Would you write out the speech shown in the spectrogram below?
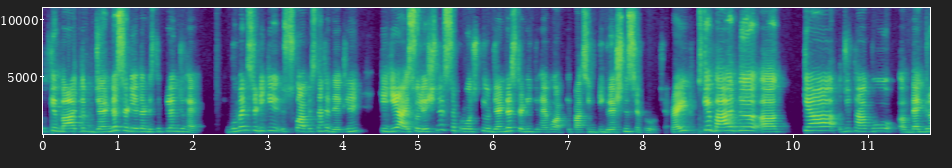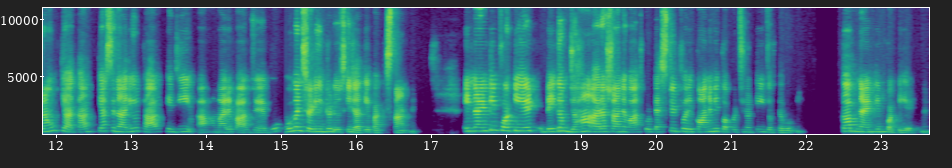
उसके बाद जब gender study as a discipline जो है वुमेन स्टडी की, उसको आप इस तरह से देख लें कि ये आइसोलेशनिस्ट अप्रोच थी और जेंडर स्टडी जो है वो आपके पास इंटीग्रेशनिस्ट अप्रोच है राइट उसके बाद क्या जो था वो बैकग्राउंड क्या था? क्या सिनारियो था कि जी हमारे पास जो है वो वुमेन स्टडी इंट्रोड्यूस की जाती है पाकिस्तान में? In 1948 Begum Jahanara Shahnawaz protested for economic opportunities of the women कब? 1948 में।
